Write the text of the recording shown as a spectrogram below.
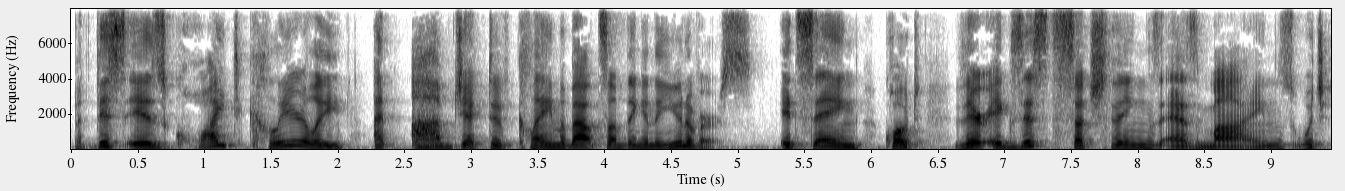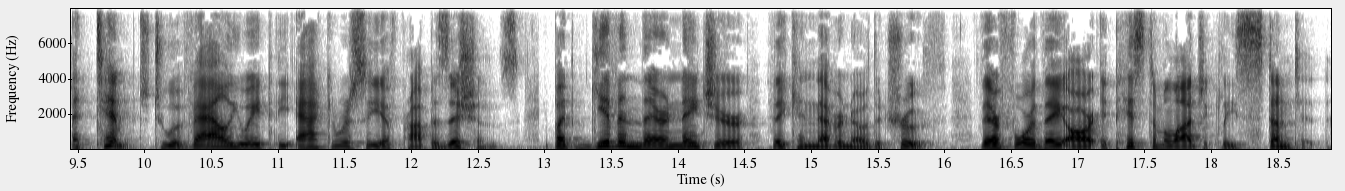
But this is quite clearly an objective claim about something in the universe. It's saying, quote, there exist such things as minds which attempt to evaluate the accuracy of propositions, but given their nature, they can never know the truth. Therefore, they are epistemologically stunted.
